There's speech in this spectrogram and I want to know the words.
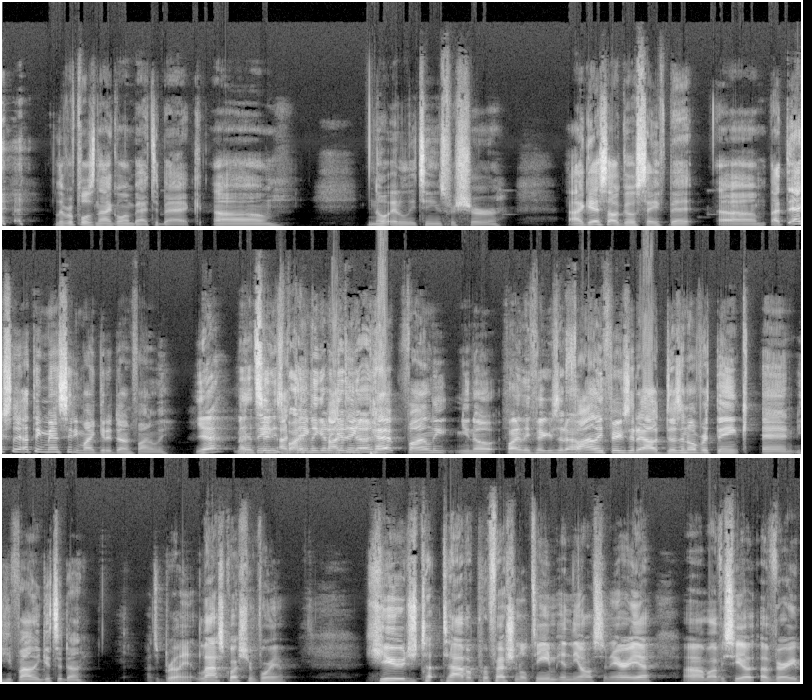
Liverpool's not going back to back. Um, no Italy teams for sure. I guess I'll go safe bet. Um, I th- actually I think Man City might get it done finally. Yeah, Man I think, City's finally think, gonna I get think it done. Pep finally, you know, finally figures it out. finally figures it out, doesn't overthink, and he finally gets it done. That's brilliant. Last question for you. Huge t- to have a professional team in the Austin area. Um, obviously, a, a very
